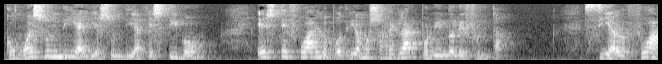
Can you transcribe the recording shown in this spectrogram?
como es un día y es un día festivo, este foie lo podríamos arreglar poniéndole fruta. Si al foie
